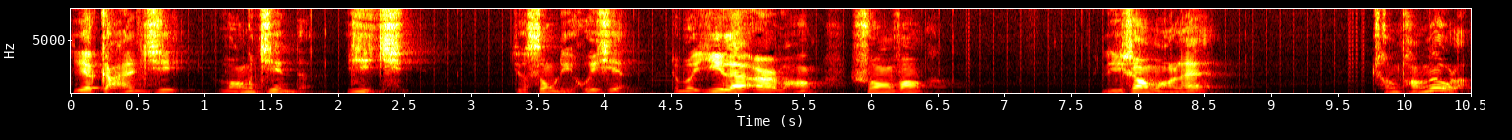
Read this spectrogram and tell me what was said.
也感激王进的。义气，就送礼回县，这么一来二往，双方礼尚往来，成朋友了。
